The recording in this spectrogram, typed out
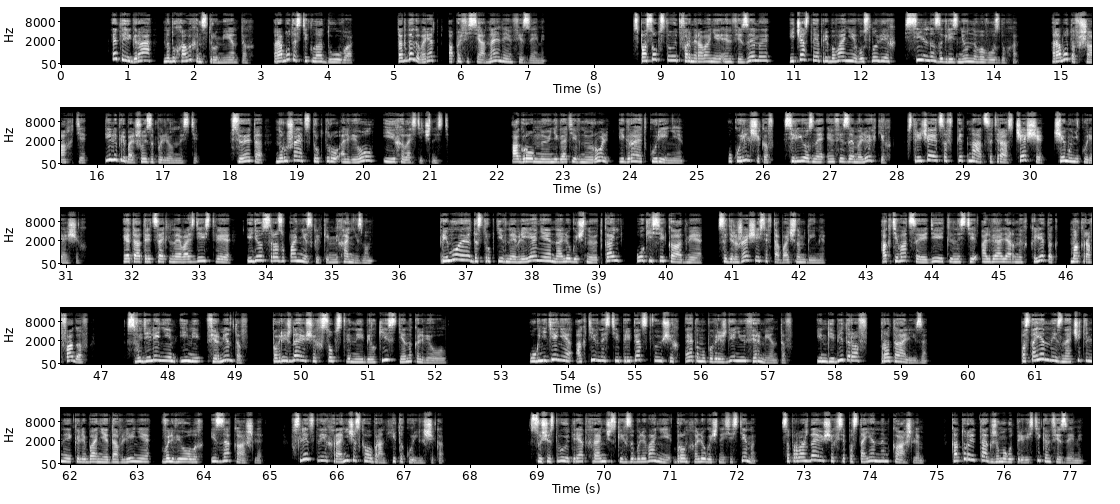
Это игра на духовых инструментах, работа стеклодува. Тогда говорят о профессиональной эмфиземе. Способствуют формированию эмфиземы и частое пребывание в условиях сильно загрязненного воздуха, работа в шахте, или при большой запыленности. Все это нарушает структуру альвеол и их эластичность. Огромную негативную роль играет курение. У курильщиков серьезная эмфизема легких встречается в 15 раз чаще, чем у некурящих. Это отрицательное воздействие идет сразу по нескольким механизмам. Прямое деструктивное влияние на легочную ткань окиси кадмия, содержащейся в табачном дыме. Активация деятельности альвеолярных клеток, макрофагов с выделением ими ферментов, повреждающих собственные белки стенок альвеол. Угнетение активности препятствующих этому повреждению ферментов, ингибиторов протеолиза. Постоянные значительные колебания давления в альвеолах из-за кашля, вследствие хронического бронхита курильщика. Существует ряд хронических заболеваний бронхолегочной системы, сопровождающихся постоянным кашлем, которые также могут привести к эмфиземе.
